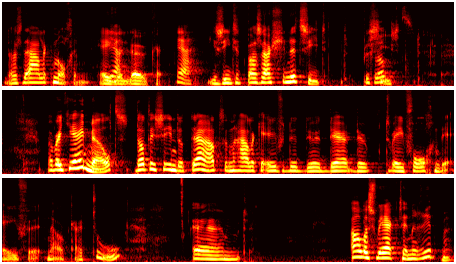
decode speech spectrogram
Dat is dadelijk nog een hele leuke. Je ziet het pas als je het ziet. Precies. klopt. Maar wat jij meldt, dat is inderdaad, dan haal ik even de, de derde, twee volgende even naar elkaar toe. Ehm, alles werkt in een ritme.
